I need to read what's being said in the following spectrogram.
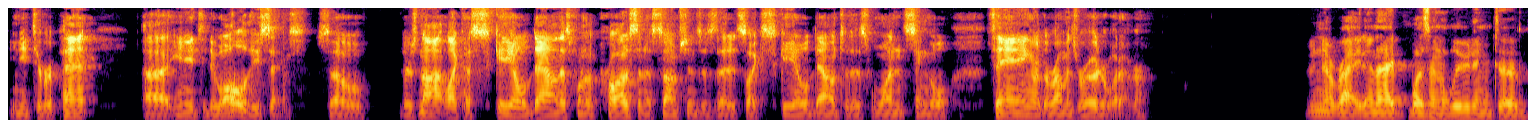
you need to repent uh, you need to do all of these things. So there's not like a scaled down. That's one of the Protestant assumptions is that it's like scaled down to this one single thing or the Romans road or whatever. No, right. And I wasn't alluding to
